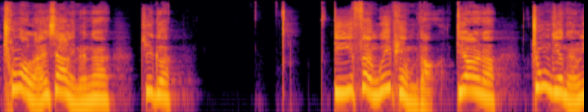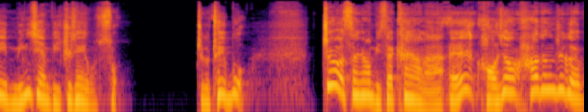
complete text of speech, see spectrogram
冲到篮下里面呢，这个第一犯规骗不到，第二呢，终结能力明显比之前有所这个退步。这三场比赛看下来，哎，好像哈登这个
